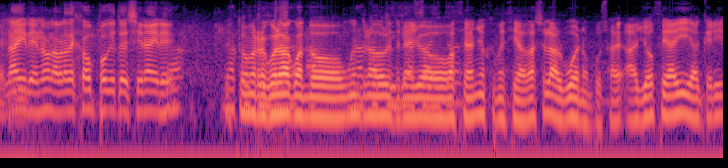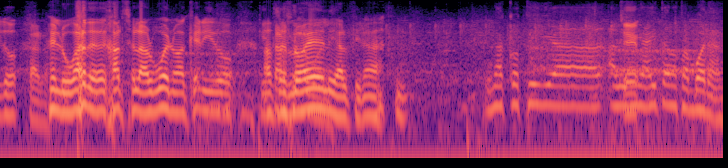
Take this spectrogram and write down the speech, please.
El aire, ¿no? Le habrá dejado un poquito de sin aire. Esto me recuerda cuando un entrenador que tenía yo hace años que me decía, dásela al bueno. Pues a, a Yoce ahí ha querido, en lugar de dejársela al bueno, ha querido hacerlo él bueno. y al final. Unas costillas alineaditas no están buenas.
